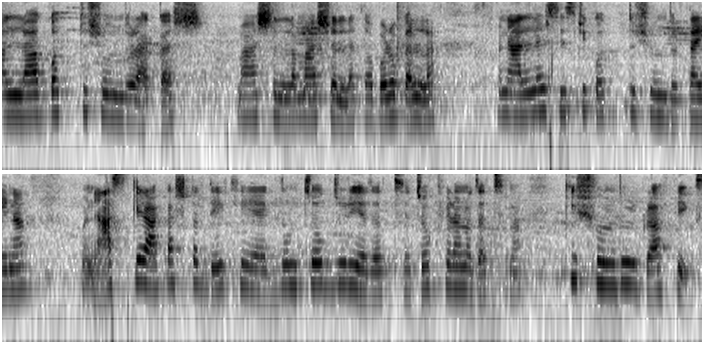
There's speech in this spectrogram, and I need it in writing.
আল্লাহ কত সুন্দর আকাশ। মাশাল্লাহ মাশাল্লাহ তবরক আল্লাহ মানে আল্লাহর সৃষ্টি কত সুন্দর, তাই না? মানে আজকের আকাশটা দেখে একদম চোখ জুড়িয়ে যাচ্ছে, চোখ ফেরানো যাচ্ছে না। কি সুন্দর গ্রাফিক্স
